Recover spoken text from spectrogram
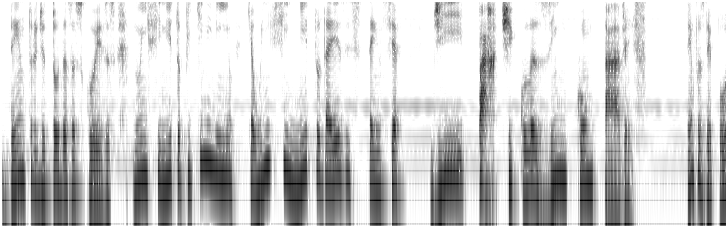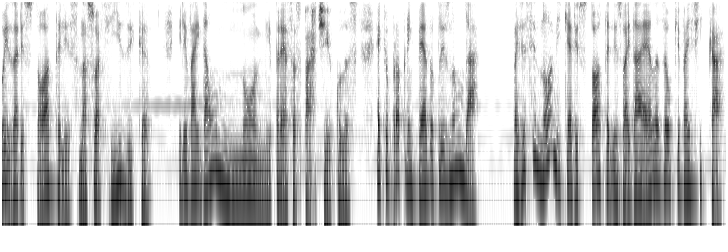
dentro de todas as coisas, no infinito pequenininho, que é o infinito da existência de partículas incontáveis. Tempos depois, Aristóteles, na sua física, ele vai dar um nome para essas partículas. É que o próprio Empédocles não dá. Mas esse nome que Aristóteles vai dar a elas é o que vai ficar.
